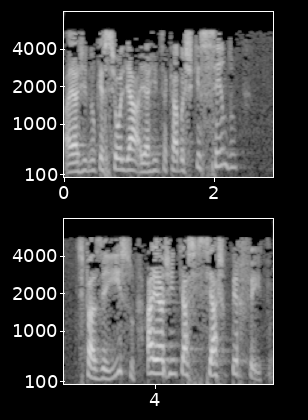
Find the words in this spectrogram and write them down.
Aí a gente não quer se olhar, aí a gente acaba esquecendo de fazer isso, aí a gente se acha perfeito.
